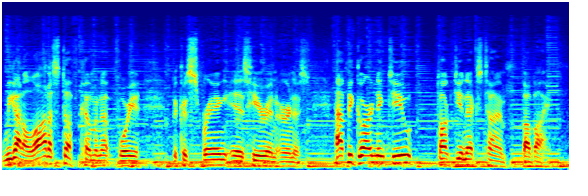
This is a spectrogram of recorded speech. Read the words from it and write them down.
we got a lot of stuff coming up for you because spring is here in earnest. Happy gardening to you. Talk to you next time. Bye bye.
